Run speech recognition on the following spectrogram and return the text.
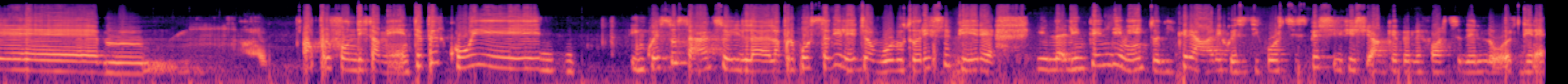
eh, approfonditamente, per cui in questo senso il, la proposta di legge ha voluto recepire il, l'intendimento di creare questi corsi specifici anche per le forze dell'ordine,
